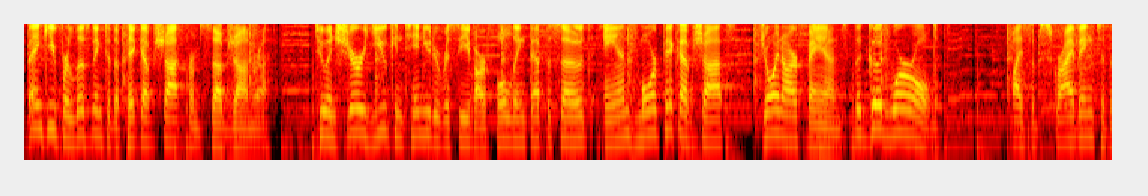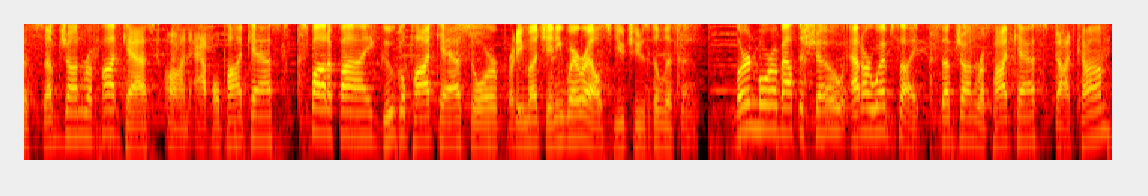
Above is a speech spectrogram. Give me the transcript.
Thank you for listening to the Pickup Shot from Subgenre. To ensure you continue to receive our full length episodes and more pickup shots, join our fans, the good world, by subscribing to the Subgenre podcast on Apple Podcasts, Spotify, Google Podcasts, or pretty much anywhere else you choose to listen. Learn more about the show at our website, subgenrepodcast.com,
